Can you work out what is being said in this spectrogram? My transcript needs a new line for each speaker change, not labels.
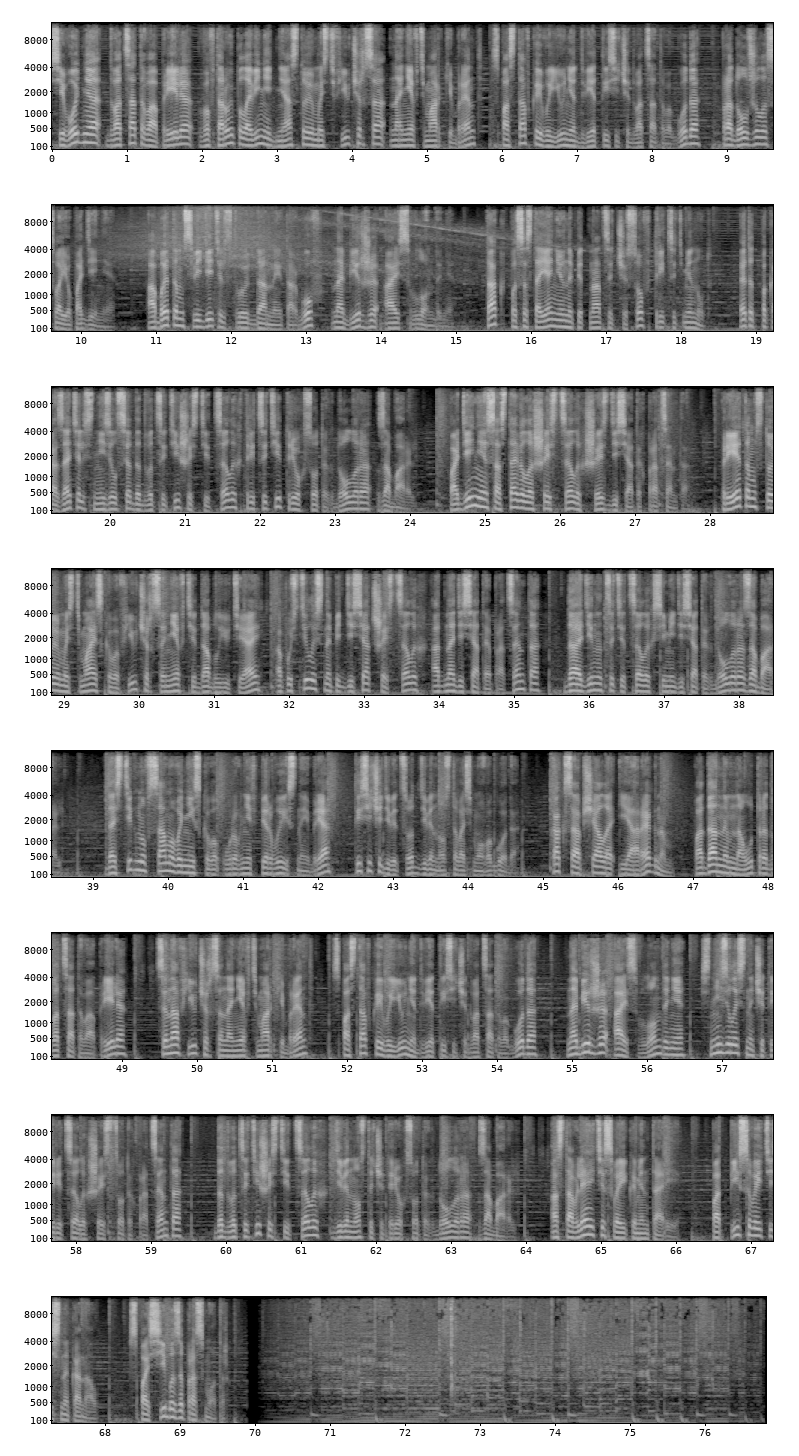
Сегодня, 20 апреля, во второй половине дня стоимость фьючерса на нефть марки Brent с поставкой в июне 2020 года продолжила свое падение. Об этом свидетельствуют данные торгов на бирже ICE в Лондоне. Так, по состоянию на 15 часов 30 минут, этот показатель снизился до 26,33 доллара за баррель. Падение составило 6,6%. При этом стоимость майского фьючерса нефти WTI опустилась на 56,1% до 11,7 доллара за баррель, достигнув самого низкого уровня впервые с ноября 1998 года. Как сообщала ИА Регном, по данным на утро 20 апреля, цена фьючерса на нефть марки Brent с поставкой в июне 2020 года на бирже ICE в Лондоне снизилась на 4,6% до 26,94 доллара за баррель. Оставляйте свои комментарии. Подписывайтесь на канал. Спасибо за просмотр.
